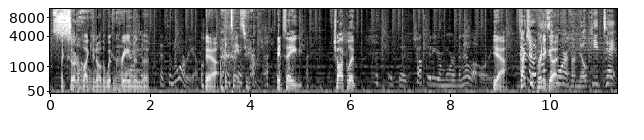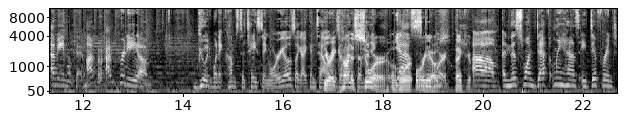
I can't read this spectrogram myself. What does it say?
Like sort of like, you know, the whipped cream and the. That's an Oreo. Yeah. It tastes really It's a chocolate. It's a chocolatey or more vanilla Oreo. Yeah. It's I actually know, it pretty has good. more of a milky taste. I mean, okay. I'm I'm pretty um, good when it comes to tasting Oreos. Like I can tell. You're a I've so connoisseur of yes, Or- good Oreos. word. Thank you. Um, and this one definitely has a different,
